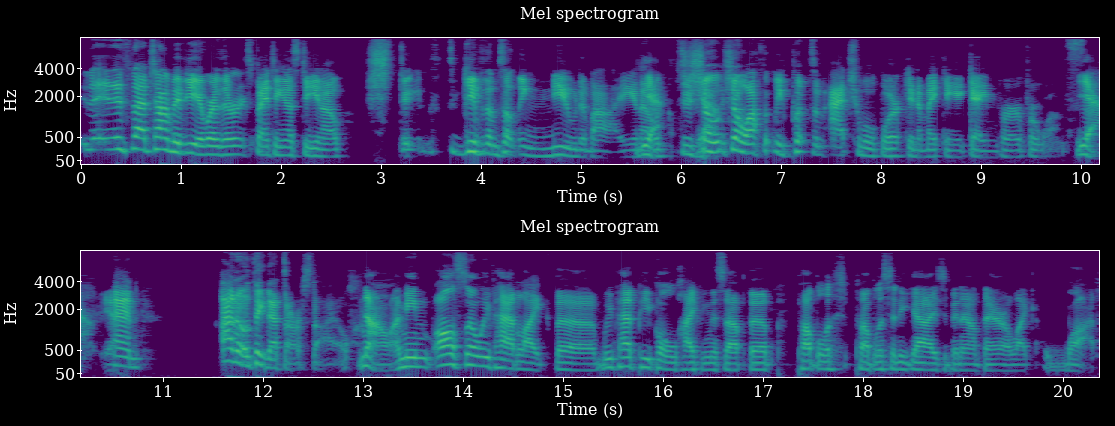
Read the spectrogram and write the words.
it's that time of year where they're expecting us to, you know, to give them something new to buy. You know, Yeah, to show show off that we've put some actual work into making a game for for once. yeah, yeah. and I don't think that's our style. No, I mean, also we've had like the we've had people hyping this up. The public publicity guys have been out there like a lot.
